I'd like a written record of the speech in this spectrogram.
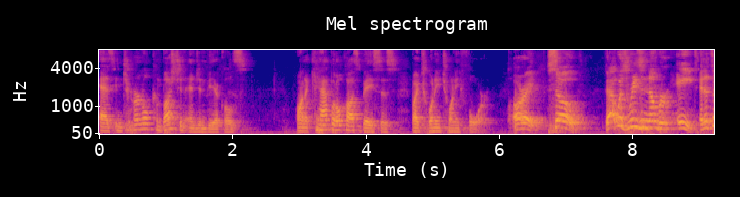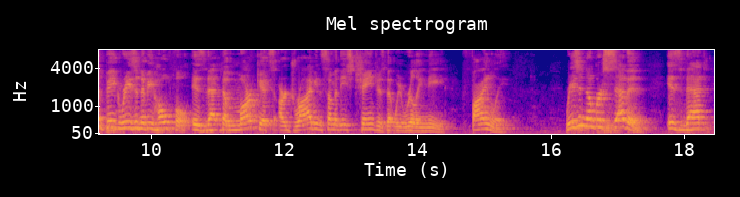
as internal combustion engine vehicles on a capital cost basis by 2024. All right, so that was reason number eight, and it's a big reason to be hopeful, is that the markets are driving some of these changes that we really need. Finally, reason number seven is that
